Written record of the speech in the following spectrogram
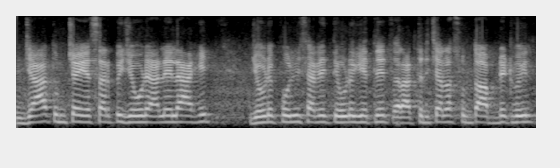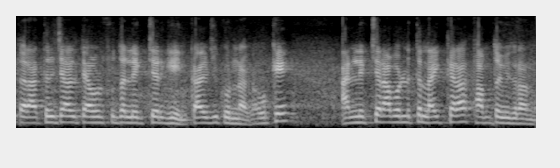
ज्या तुमच्या एस आर पी जेवढे आलेल्या आहेत जेवढे पोलीस आले तेवढे घेतलेत. रात्रीच्याला सुद्धा अपडेट होईल. तर रात्रीच्याला त्यावर सुद्धा लेक्चर घेईल काळजी करू नका. ओके आणि लेक्चर आवडलं तर लाईक करा. थांबतो मित्रांनो.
